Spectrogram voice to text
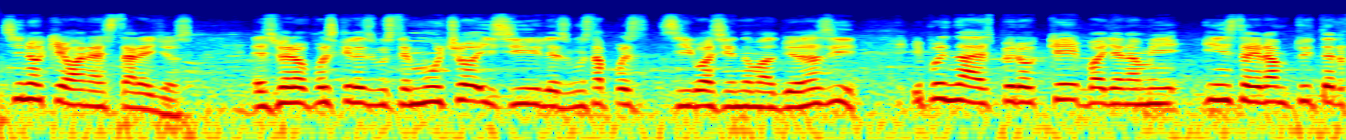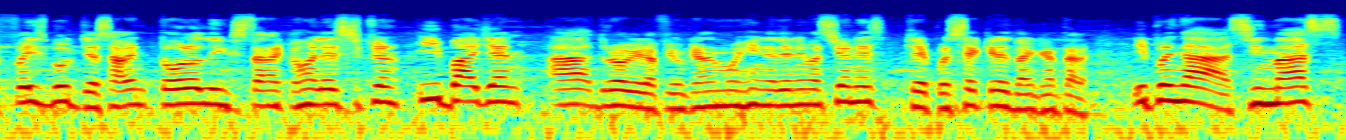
Sino que van a estar ellos. Espero pues que les guste mucho y si les gusta pues sigo haciendo más videos así. Y pues nada, espero que vayan a mi Instagram, Twitter, Facebook Ya saben, todos los links están acá en la descripción Y vayan a Drography, un canal muy genial de animaciones Que pues sé que les va a encantar. Y pues nada, sin más,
